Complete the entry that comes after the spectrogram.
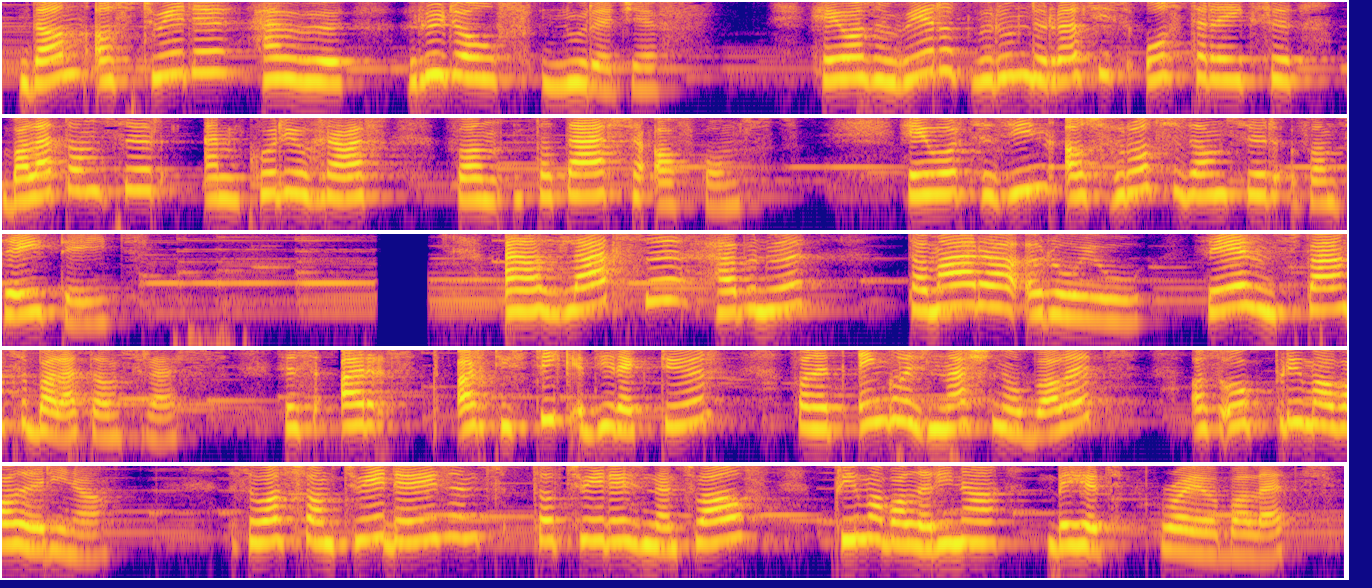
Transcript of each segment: Dan als tweede hebben we Rudolf Nureyev. Hij was een wereldberoemde Russisch-Oostenrijkse balletdanser en choreograaf van Tataarse afkomst. Hij wordt gezien als grootste danser van zijn tijd. En als laatste hebben we Tamara Arroyo. Zij is een Spaanse balletdanseres. Ze is artistiek directeur van het English National Ballet, als ook prima ballerina. Ze was van 2000 tot 2012 prima ballerina bij het Royal Ballet.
